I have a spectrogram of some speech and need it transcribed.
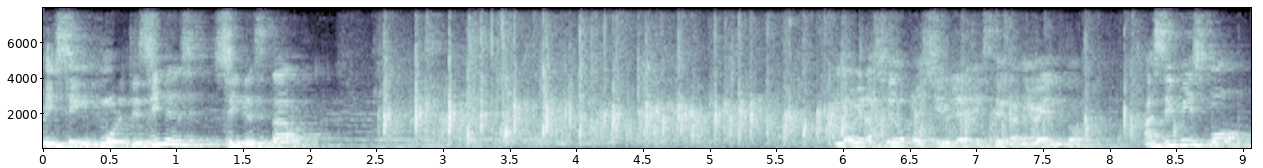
y sin multicines, sin estar, no hubiera sido posible este gran evento. Asimismo,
